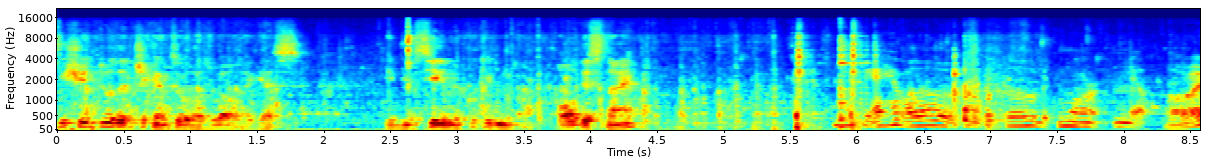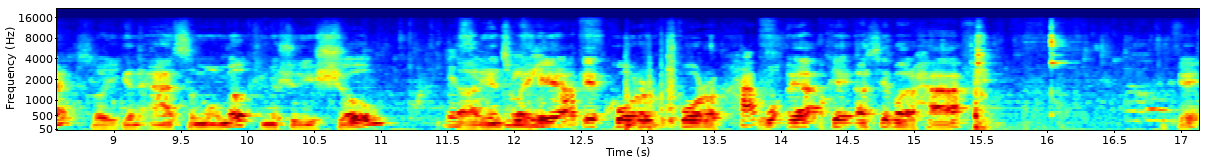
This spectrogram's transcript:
you should do the chicken too as well, I guess. You've been seeing me cooking all this time. Okay, I have a little, a little bit more milk. All right, so you're gonna add some more milk. Make sure you show the audience right here. half. Okay, quarter, quarter. Half? Yeah, okay, I'll say about half. Okay.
